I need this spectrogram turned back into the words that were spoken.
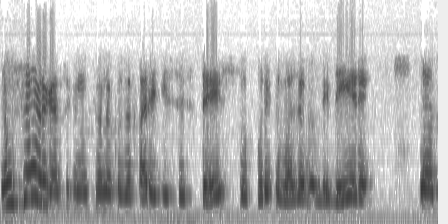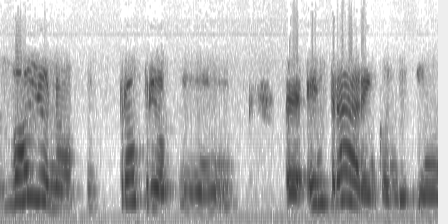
non, sono ragazze che non sanno cosa fare di se stesso oppure che vogliono vedere, eh, vogliono proprio mh, mm, eh, entrare in, condi- in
